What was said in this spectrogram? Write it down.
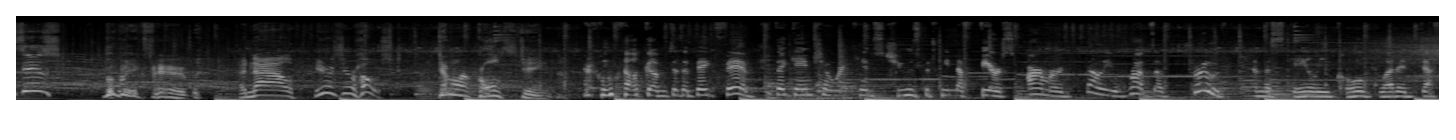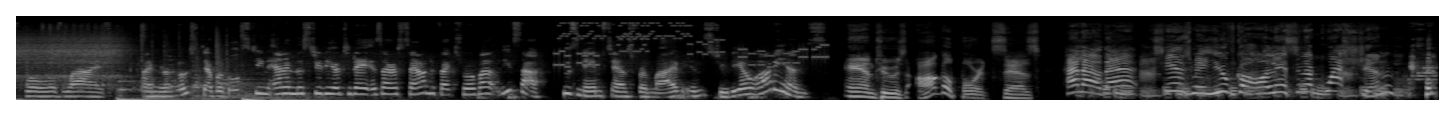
This is The Big Fib. And now, here's your host, Deborah Goldstein. Welcome to the Big Fib, the game show where kids choose between the fierce, armored belly rubs of truth and the scaly, cold blooded death roll of lies. I'm your host, Deborah Goldstein, and in the studio today is our sound effects robot, Lisa, whose name stands for Live in Studio Audience. And whose Oggleport says, Hello there. Excuse me, you've got a listener question.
